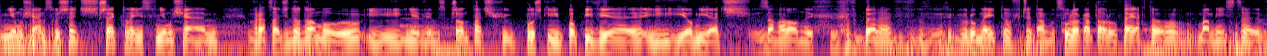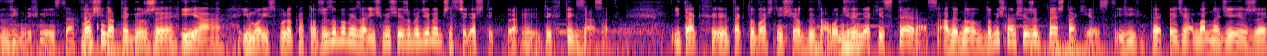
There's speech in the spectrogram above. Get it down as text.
Nie musiałem słyszeć przekleństw, nie musiałem wracać do domu i nie wiem, sprzątać puszki po piwie i, i omijać zawalonych w bele roommate'ów czy tam współlokatorów, tak jak to ma miejsce w innych miejscach. Właśnie dlatego, że i ja, i moi współlokatorzy zobowiązaliśmy się, że będziemy przestrzegać tych, tych, tych zasad. I tak, tak to właśnie się odbywało. Nie wiem, jak jest teraz, ale no, domyślam się, że też tak jest. I tak jak powiedziałem, mam nadzieję, że,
